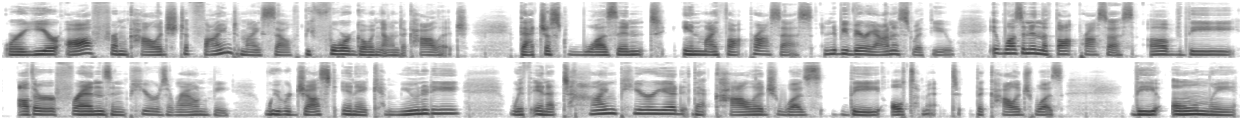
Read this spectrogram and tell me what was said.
or a year off from college to find myself before going on to college. That just wasn't in my thought process. And to be very honest with you, it wasn't in the thought process of the other friends and peers around me. We were just in a community within a time period that college was the ultimate. The college was the only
